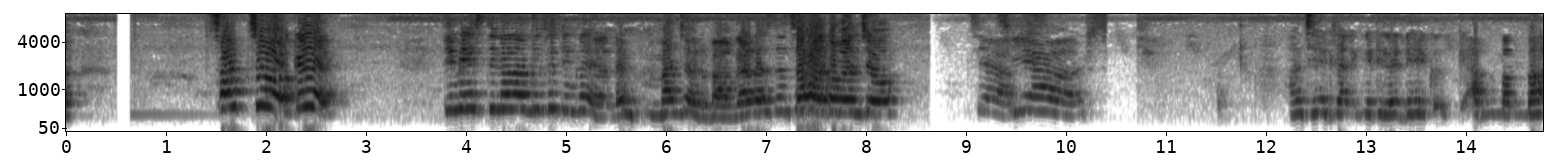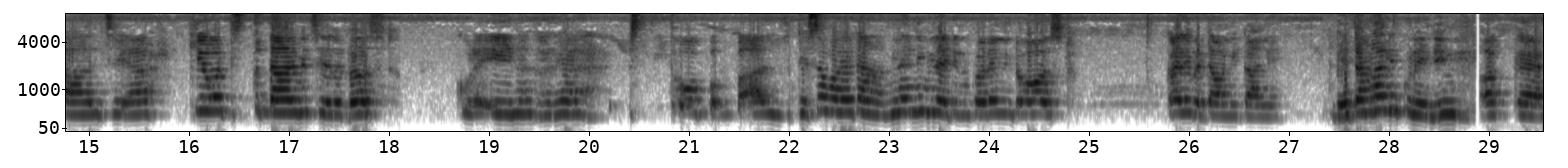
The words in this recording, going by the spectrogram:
साँच्चै हो के तिमी यति नराम्रो चाहिँ तिमीलाई हेर्दा मान्छेहरू भागा जस्तो चहाको मान्छे हो Cheers. अझै एकजना केटीले देखेको क्या बाल छ यार के हो त्यस्तो दामी छ र डस्ट कुरै नगरे यार यस्तो बब्बाल त्यसो भए त हामीलाई नि मिलाइदिनु पर्यो नि डस्ट कहिले भेटाउने त अनि भेटौँला नि कुनै दिन ओके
